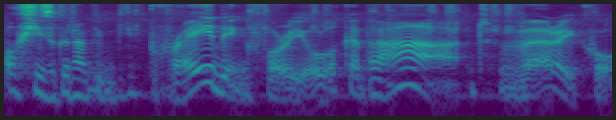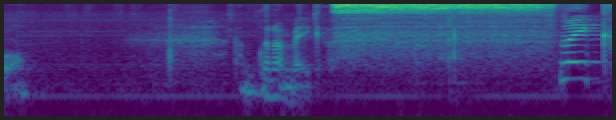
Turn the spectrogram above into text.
Oh, she's gonna be braiding for you. Look at that. Very cool. I'm gonna make a snake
